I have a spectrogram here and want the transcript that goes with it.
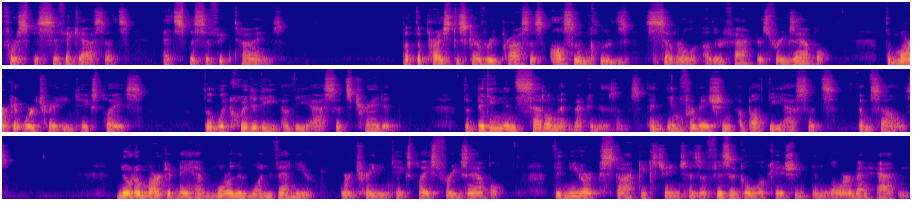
for specific assets at specific times. But the price discovery process also includes several other factors. For example, the market where trading takes place, the liquidity of the assets traded, the bidding and settlement mechanisms, and information about the assets themselves. Note a market may have more than one venue where trading takes place. For example, the New York Stock Exchange has a physical location in lower Manhattan,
